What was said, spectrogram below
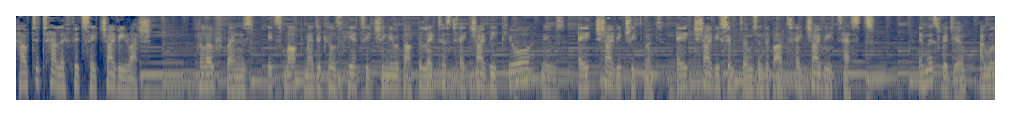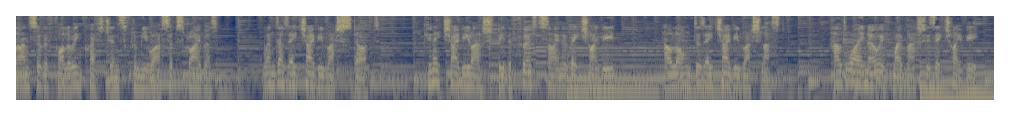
How to tell if it's HIV rash. Hello friends, it's Mark Medicals here teaching you about the latest HIV cure news, HIV treatment, HIV symptoms and about HIV tests. In this video, I will answer the following questions from you our subscribers. When does HIV rash start? Can HIV rash be the first sign of HIV? How long does HIV rash last? How do I know if my rash is HIV?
